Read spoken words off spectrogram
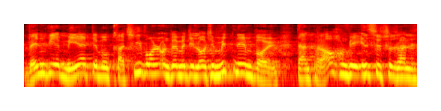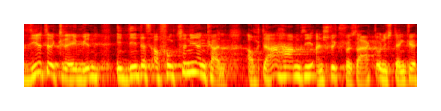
wenn wir mehr Demokratie wollen und wenn wir die Leute mitnehmen wollen, dann brauchen wir institutionalisierte Gremien, in denen das auch funktionieren kann. Auch da haben Sie ein Stück versagt, und ich denke,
